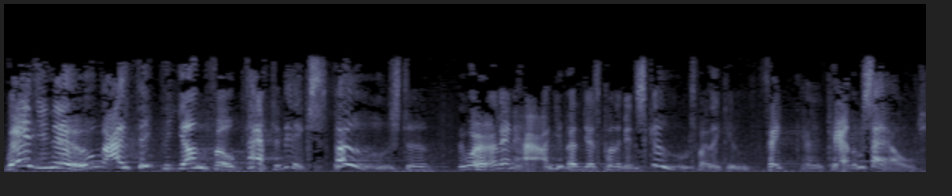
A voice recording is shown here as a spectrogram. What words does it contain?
Well, you know, I think the young folks have to be exposed to the world anyhow. You better just put them in schools where they can take uh, care of themselves.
